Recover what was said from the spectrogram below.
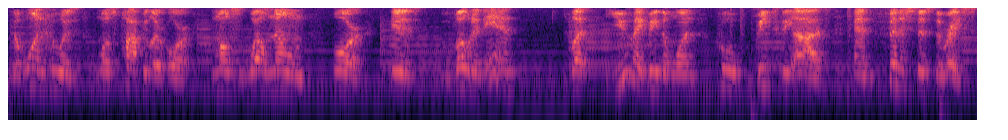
the one who is most popular or most well known or is voted in, but you may be the one who beats the odds and finishes the race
